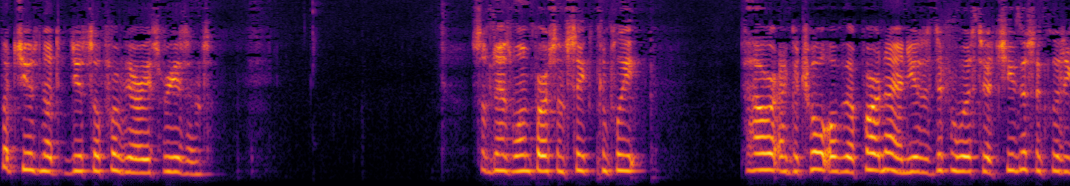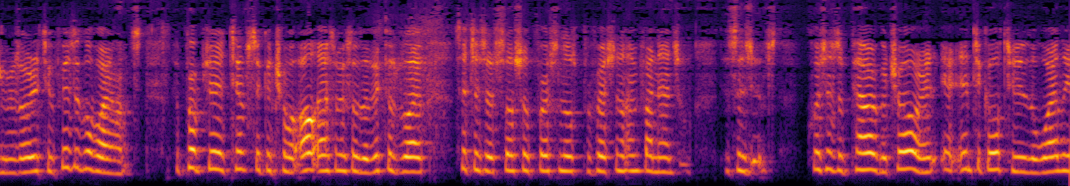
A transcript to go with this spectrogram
but choose not to do so for various reasons. Sometimes one person seeks complete power and control over their partner and uses different ways to achieve this, including resorting to physical violence. The perpetrator attempts to control all aspects of the victim's life, such as their social, personal, professional, and financial decisions. Questions of power and control are integral to the widely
